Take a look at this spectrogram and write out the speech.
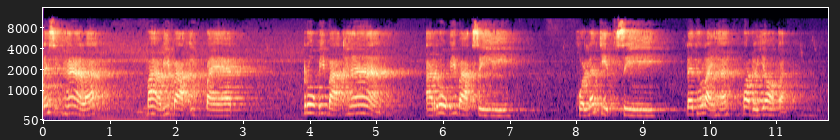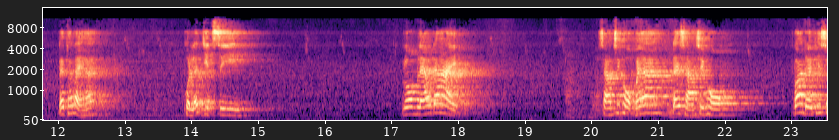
ได้สิบห้าแล้วมหาวิบากอีกแปดรูปวิบากห้าอารูปวิบากสี่ผลละจิตสี่ได้เท่าไหร่ฮะว่าโดยย่อก่อนได้เท่าไหร่ฮะผลละจิตสี่ รวมแล้วได้สามสิบหกไหมฮะได้สามสิบหกว่าโดยพิส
